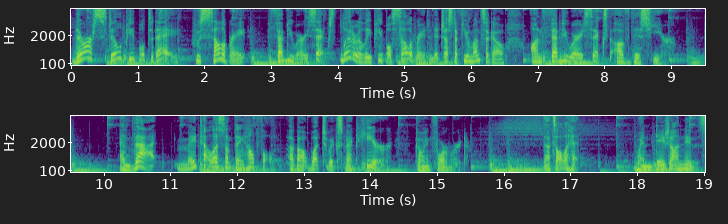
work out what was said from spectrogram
there are still people today who celebrate February 6th. Literally, people celebrated it just a few months ago on February 6th of this year. And that may tell us something helpful about what to expect here going forward. That's all ahead when Deja News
